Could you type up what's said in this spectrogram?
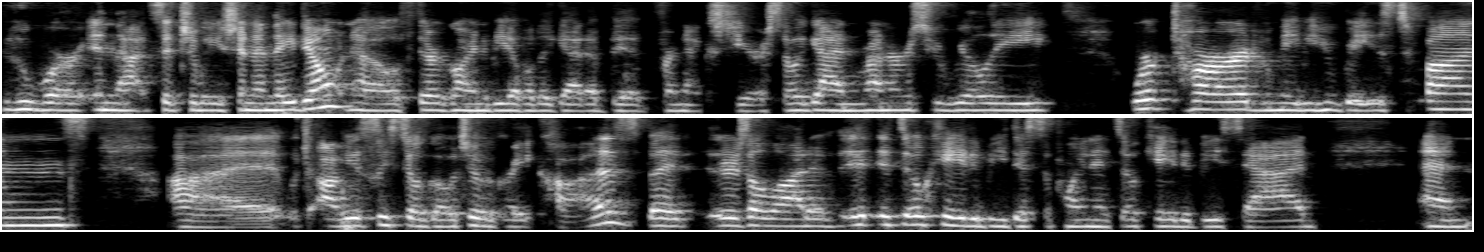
who were in that situation and they don't know if they're going to be able to get a bib for next year so again runners who really worked hard, who maybe who raised funds, uh, which obviously still go to a great cause. But there's a lot of it, it's okay to be disappointed. It's okay to be sad, and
